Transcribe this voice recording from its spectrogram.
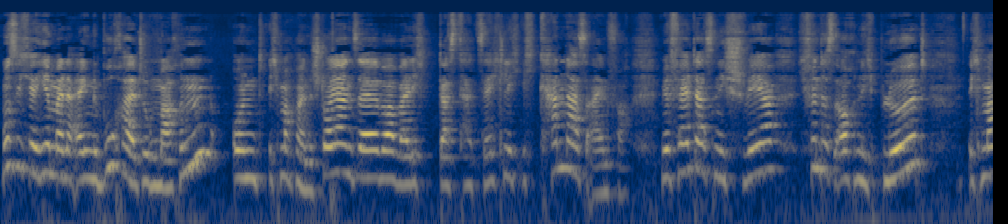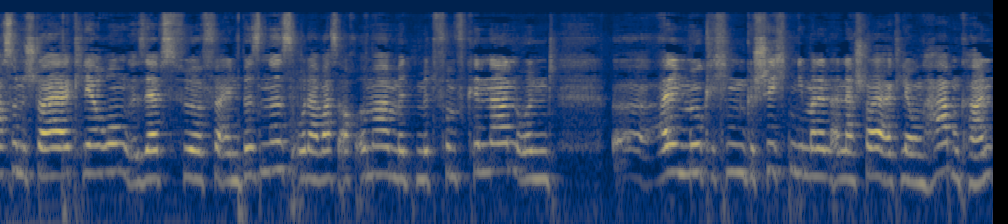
muss ich ja hier meine eigene Buchhaltung machen und ich mache meine Steuern selber, weil ich das tatsächlich, ich kann das einfach. Mir fällt das nicht schwer, ich finde es auch nicht blöd. Ich mache so eine Steuererklärung selbst für, für ein Business oder was auch immer mit, mit fünf Kindern und äh, allen möglichen Geschichten, die man in einer Steuererklärung haben kann,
